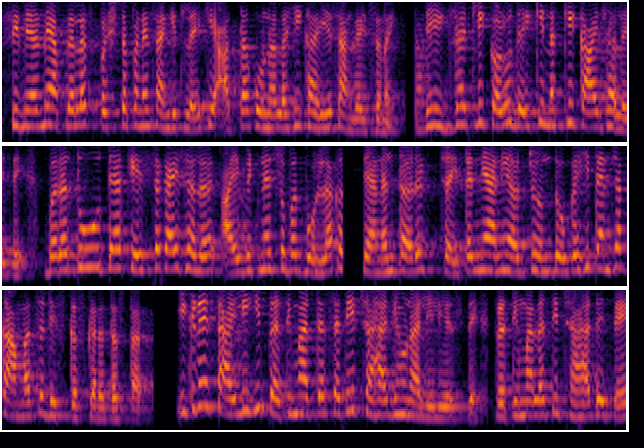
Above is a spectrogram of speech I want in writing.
सिनियरने आपल्याला स्पष्टपणे सांगितलंय की आता कोणालाही काही सांगायचं नाही. आधी एक्झॅक्टली कळू दे की नक्की काय झालंय ते. बरं तू त्या केसचं काय झालं? आय विटनेस सोबत बोलला का? त्यानंतर चैतन्य आणि अर्जुन दोघंही त्यांच्या कामाचं डिस्कस करत असतात. इकडे सायली ही प्रतिमा त्यासाठी चहा घेऊन आलेली असते. प्रतिमाला ती चहा देते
